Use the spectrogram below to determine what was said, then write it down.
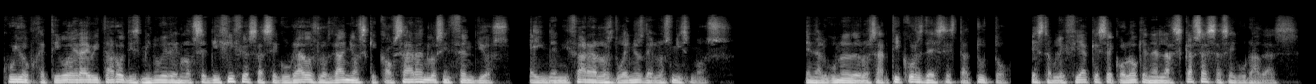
cuyo objetivo era evitar o disminuir en los edificios asegurados los daños que causaran los incendios, e indemnizar a los dueños de los mismos en alguno de los artículos de ese estatuto, establecía que se coloquen en las casas aseguradas,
